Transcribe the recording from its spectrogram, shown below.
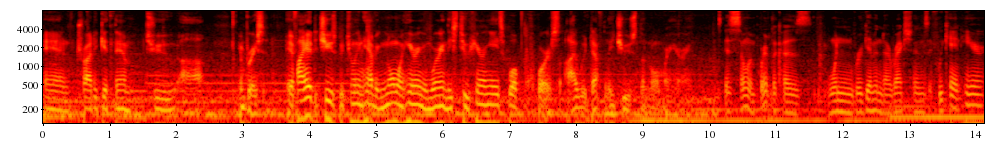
and try to get them to uh, embrace it if I had to choose between having normal hearing and wearing these two hearing aids, well, of course, I would definitely choose the normal hearing. It's so important because when we're given directions, if we can't hear,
